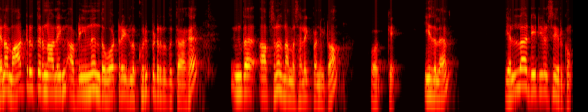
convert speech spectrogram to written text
ஏன்னா மாற்றுத்திறனாளின் அப்படின்னு இந்த ஓட்டர் ஐடியில் குறிப்பிடுறதுக்காக இந்த ஆப்ஷனை நம்ம செலக்ட் பண்ணிட்டோம் ஓகே இதில் எல்லா டீட்டெயில்ஸும் இருக்கும்.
